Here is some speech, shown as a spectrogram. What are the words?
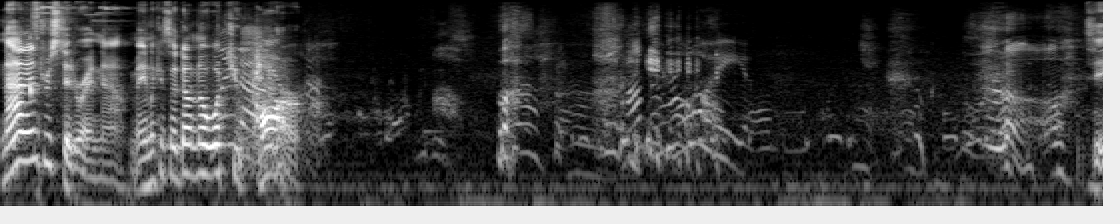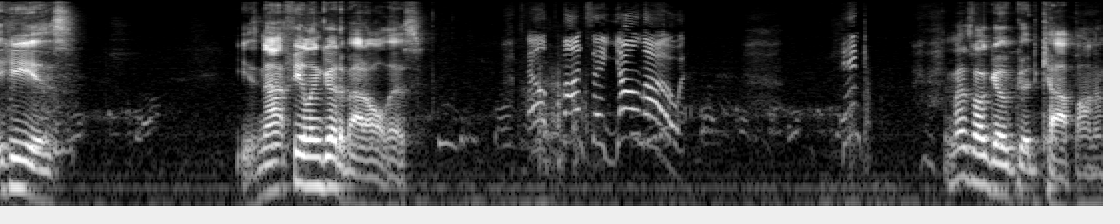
Not interested right now, mainly because I don't know what you are. He is. He is not feeling good about all this. Alfonso Yalmo! I might as well go good cop on him.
